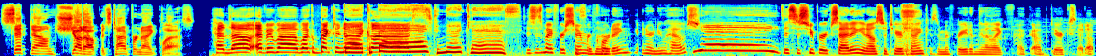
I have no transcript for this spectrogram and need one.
sit down, shut up. It's time for night class. Hello, everyone. Welcome back to night Welcome class. back to night class. This is my first time This is a- recording in our new house. Yay! This is super exciting and also terrifying because I'm afraid I'm gonna like fuck up Derek's setup.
